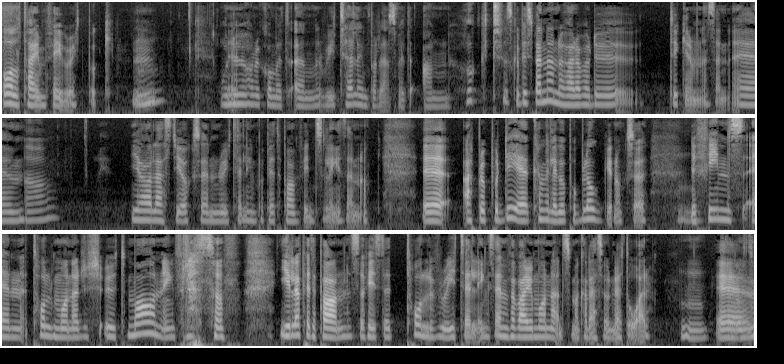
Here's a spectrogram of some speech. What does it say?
All time favorite book. Mm. Mm. Och nu har det kommit en retelling på den som heter Unhooked. Det ska bli spännande att höra vad du tycker om den sen. Eh, Ja. Jag läste ju också en retelling på Peter Pan för inte så länge sedan. Och, eh, apropå det kan vi lägga upp på bloggen också. Mm. Det finns en 12 månaders utmaning för den som gillar Peter Pan. Så finns det 12 retellings, en för varje månad som man kan läsa under ett år. Mm. Eh.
